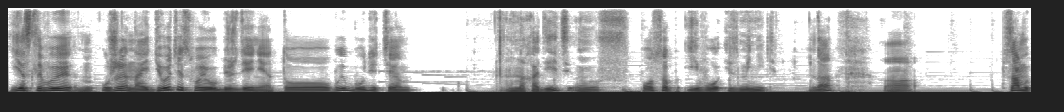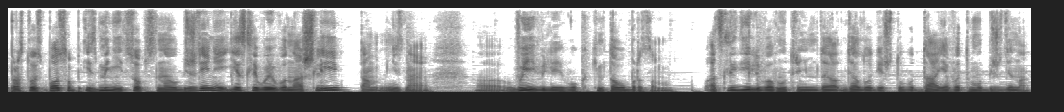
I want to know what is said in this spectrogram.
если вы уже найдете свое убеждение, то вы будете находить э, способ его изменить. Да? А, самый простой способ изменить собственное убеждение, если вы его нашли, там, не знаю, э, выявили его каким-то образом, отследили во внутреннем диалоге, что вот да, я в этом убеждена,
